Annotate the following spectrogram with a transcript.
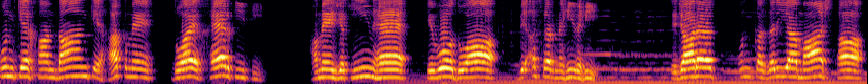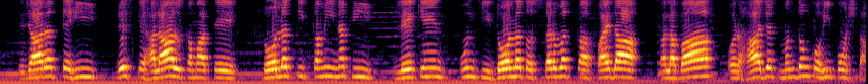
उनके ख़ानदान के हक में दुआ खैर की थी। हमें यकीन है कि वो दुआ बेअसर नहीं रही। तिजारत उनका ज़रिया माश था। तिजारत से ही रिस्क हलाल कमाते। दौलत की कमी न थी, लेकिन उनकी दौलत और सरवत का फ़ायदा तलबा और हाजतमंदों को ही पहुँचता।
